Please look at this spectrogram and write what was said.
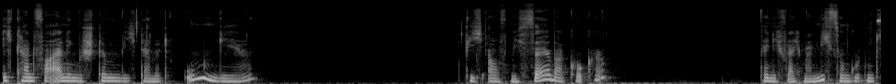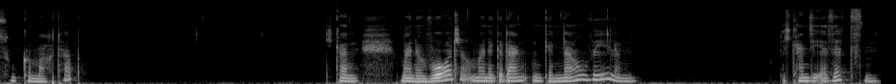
Ich kann vor allen Dingen bestimmen, wie ich damit umgehe, wie ich auf mich selber gucke, wenn ich vielleicht mal nicht so einen guten Zug gemacht habe. Ich kann meine Worte und meine Gedanken genau wählen. Ich kann sie ersetzen.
